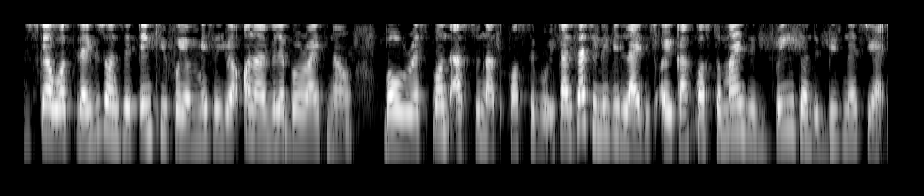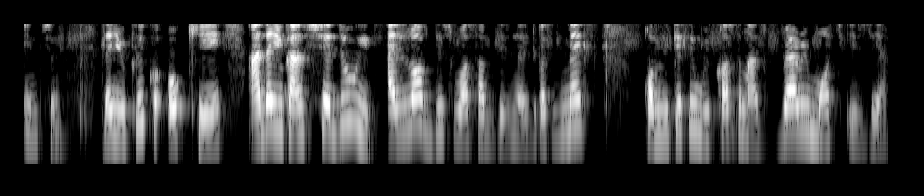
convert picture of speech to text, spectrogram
describe what like this one say thank you for your message. You are unavailable right now but will respond as soon as possible. You can decide to leave it like this or you can customize it based on the business you are into. Then you click ok and then you can schedule it. I love this whatsapp business because it makes communicating with customers very much easier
